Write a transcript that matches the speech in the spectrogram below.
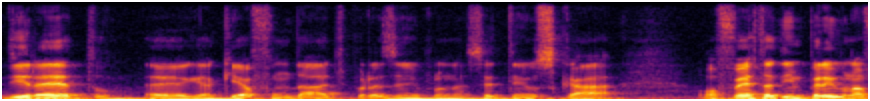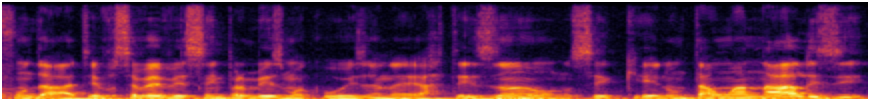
direto, é, aqui a Fundade, por exemplo, né, você tem os carros oferta de emprego na Fundate. Aí você vai ver sempre a mesma coisa, né? Artesão, não sei o quê. Não está uma análise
